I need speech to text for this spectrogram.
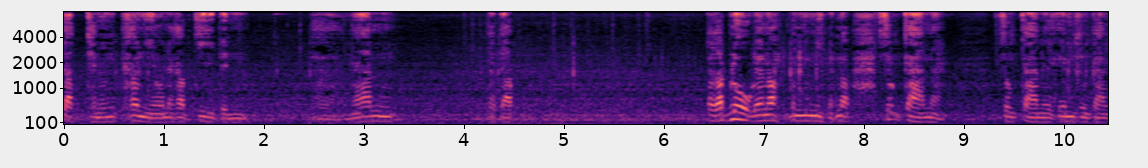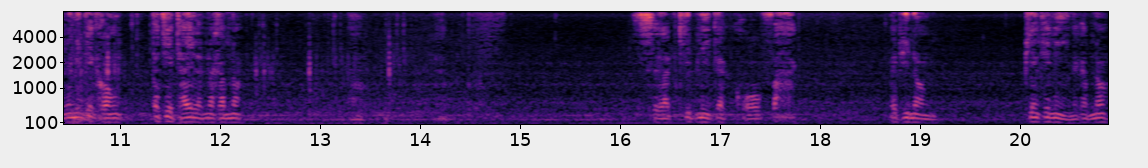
จัดถนนข้าวเหนียวนะครับ ที่เป็นงานระดับระดับโลกแล้วเนาะมันมีเนาะสงการน่ะ สงการเนี่ยคือสงการกันนี้เป็นของประเทศไทยแล้วนะครับเนาะสำหรับคลิปนี้ก็ขอฝากไว้พี่น้องเพียงแค่นี้นะครับเนาะ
